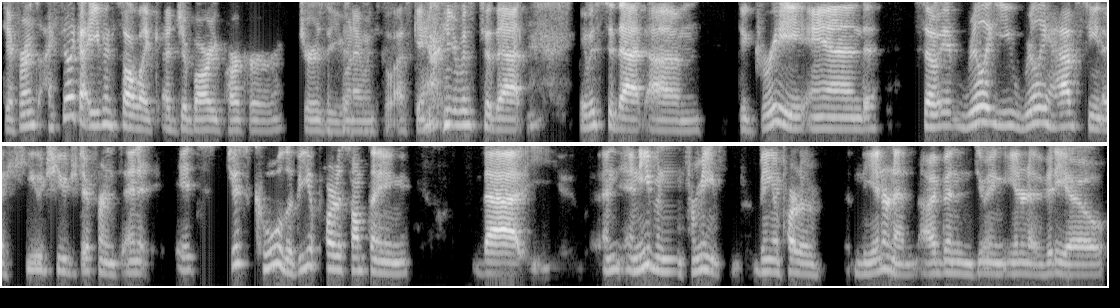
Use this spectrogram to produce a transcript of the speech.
difference, I feel like I even saw like a Jabari Parker jersey when I went to the last game. it was to that, it was to that um, degree. And so it really, you really have seen a huge, huge difference. And it, it's just cool to be a part of something that and and even for me being a part of the internet i've been doing internet video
